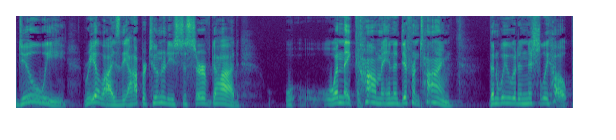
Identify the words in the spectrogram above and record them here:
Do we realize the opportunities to serve God when they come in a different time than we would initially hope?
